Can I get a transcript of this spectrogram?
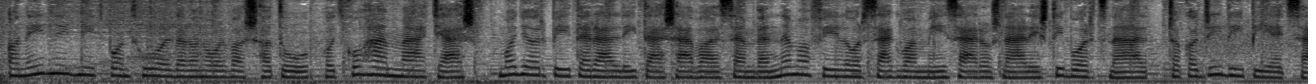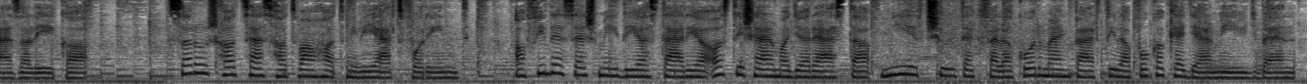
A 444.hu oldalon olvasható, hogy Kohán Mátyás, Magyar Péter állításával szemben nem a félország van Mészárosnál és Tiborcnál, csak a GDP 1%-a. Szaros 666 milliárd forint. A Fideszes médiasztárja azt is elmagyarázta, miért sültek fel a kormánypárti lapok a kegyelmi ügyben.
